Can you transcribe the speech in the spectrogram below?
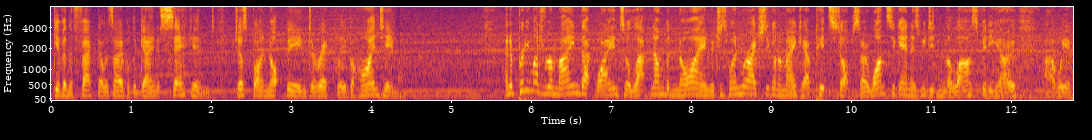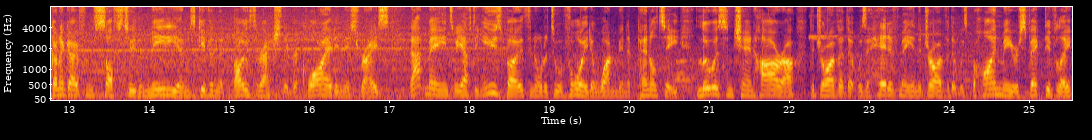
given the fact I was able to gain a second just by not being directly behind him and it pretty much remained that way until lap number 9, which is when we're actually going to make our pit stop. So once again, as we did in the last video, uh, we are going to go from softs to the mediums, given that both are actually required in this race. That means we have to use both in order to avoid a one minute penalty. Lewis and Chanhara, the driver that was ahead of me and the driver that was behind me respectively,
